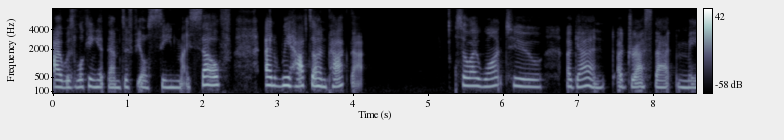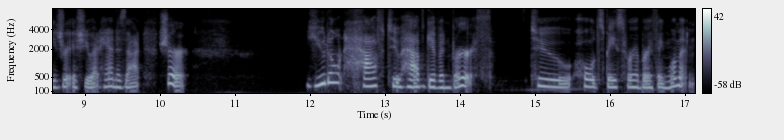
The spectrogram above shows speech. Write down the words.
I was looking at them to feel seen myself. And we have to unpack that. So I want to, again, address that major issue at hand is that, sure, you don't have to have given birth to hold space for a birthing woman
